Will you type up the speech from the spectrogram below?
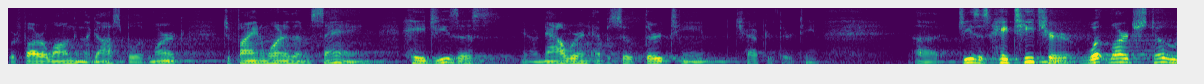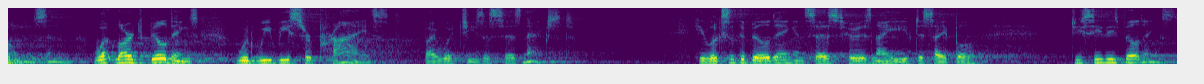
We're far along in the Gospel of Mark to find one of them saying, Hey, Jesus, you know, now we're in episode 13, chapter 13. Uh, Jesus, hey, teacher, what large stones and what large buildings would we be surprised by what Jesus says next? He looks at the building and says to his naive disciple, Do you see these buildings?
